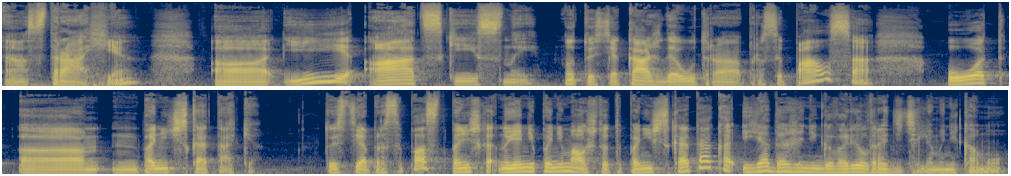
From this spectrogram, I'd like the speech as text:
а, страхи и адские сны. Ну, то есть я каждое утро просыпался от э, панической атаки. То есть я просыпался, паническая, но я не понимал, что это паническая атака, и я даже не говорил родителям и никому.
